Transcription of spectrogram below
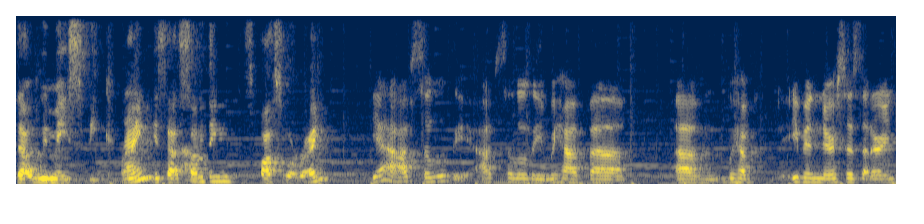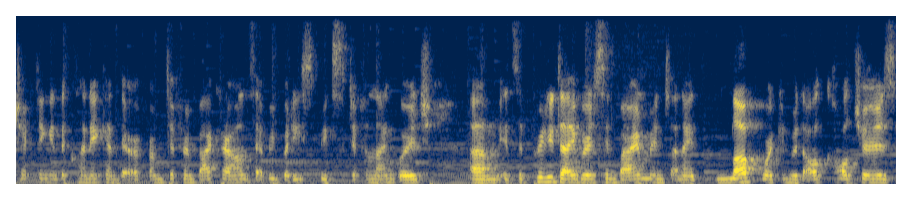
that we may speak, right? Is that something that's possible, right? Yeah, absolutely, absolutely. We have uh, um, we have even nurses that are injecting in the clinic, and they're from different backgrounds. Everybody speaks a different language. Um, it's a pretty diverse environment, and I love working with all cultures,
